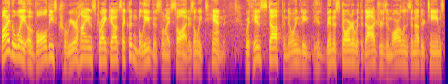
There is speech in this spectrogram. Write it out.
By the way, Eovaldi's career high in strikeouts, I couldn't believe this when I saw it. Was only 10. With his stuff and knowing that he has been a starter with the Dodgers and Marlins and other teams,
